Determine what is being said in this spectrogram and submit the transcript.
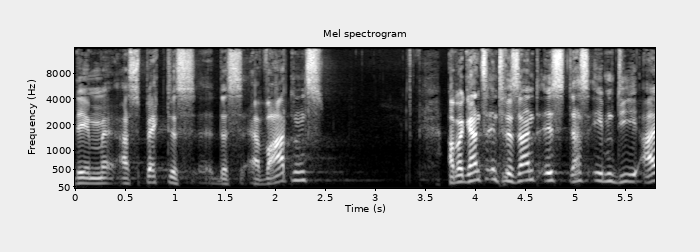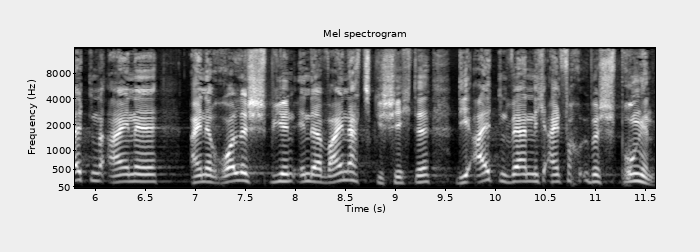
dem Aspekt des, des Erwartens. Aber ganz interessant ist, dass eben die Alten eine, eine Rolle spielen in der Weihnachtsgeschichte. Die Alten werden nicht einfach übersprungen.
